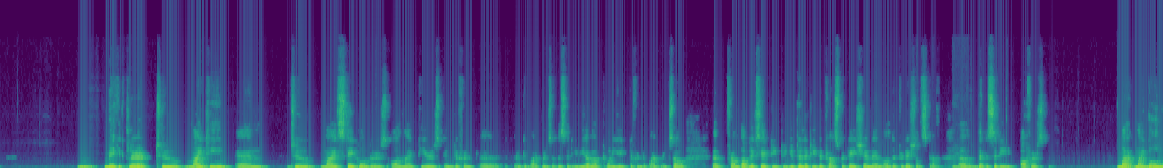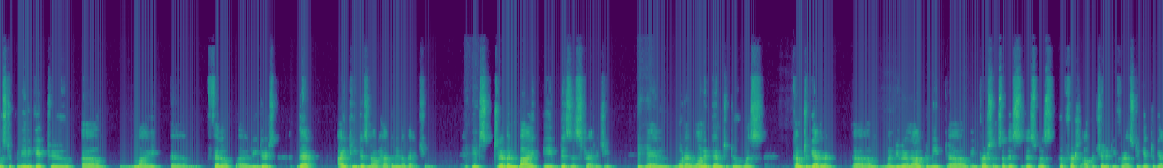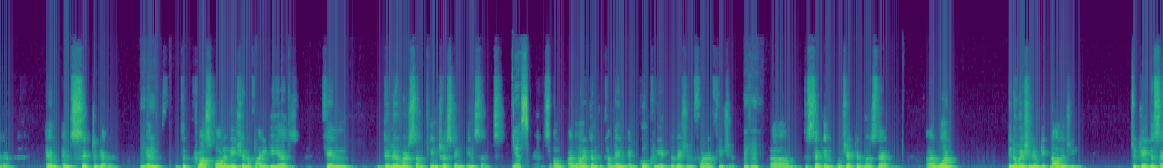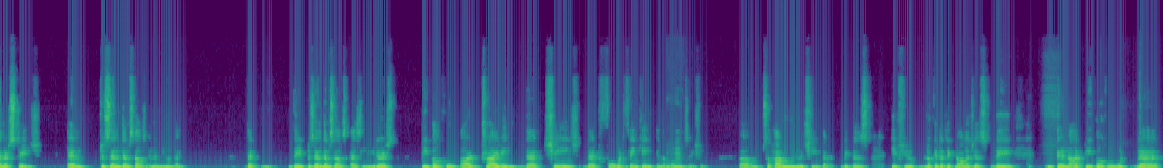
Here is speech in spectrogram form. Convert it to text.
make it clear to my team and to my stakeholders, all my peers in different uh, departments of the city. We have about 28 different departments. So, uh, from public safety to utility to transportation and all the traditional stuff mm-hmm. uh, that a city offers. My, my goal was to communicate to um, my um, fellow uh, leaders that IT does not happen in a vacuum. Mm-hmm. It's driven by a business strategy. Mm-hmm. And what I wanted them to do was come together um, when we were allowed to meet uh, in person. So this this was the first opportunity for us to get together and and sit together, mm-hmm. and the cross pollination of ideas can deliver some interesting insights. Yes. So I wanted them to come in and co-create the vision for our future. Mm-hmm. Um, the second objective was that I want innovation and technology to take the center stage and present themselves in a new light. That they present themselves as leaders, people who are driving that change, that forward thinking in the mm-hmm. organization. Um, so how do you achieve that? Because if you look at a technologist, they they're not people who would uh,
